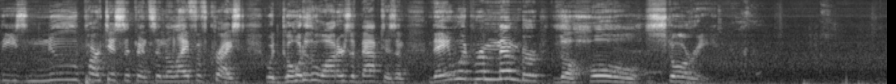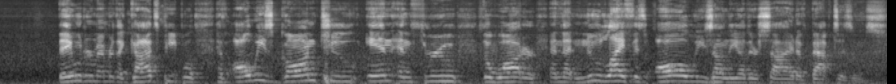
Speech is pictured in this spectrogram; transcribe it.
these new participants in the life of Christ would go to the waters of baptism, they would remember the whole story. They would remember that God's people have always gone to, in, and through the water, and that new life is always on the other side of baptisms.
